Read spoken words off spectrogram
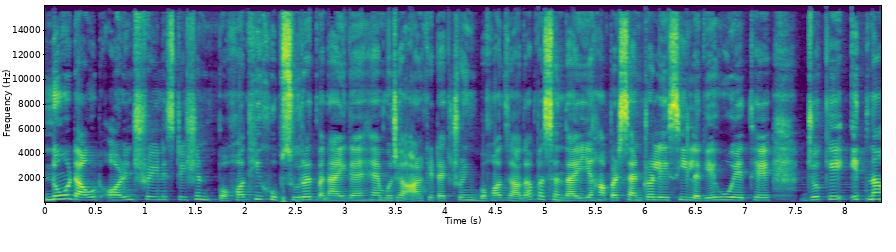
No doubt orange train station बहुत ही खूबसूरत बनाए गए हैं। मुझे आर्किटेक्चरिंग बहुत ज़्यादा पसंद आई। यहाँ पर सेंट्रल एसी लगे हुए थे, जो कि इतना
